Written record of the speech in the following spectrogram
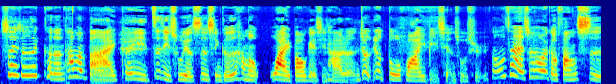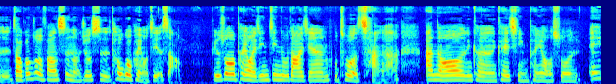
所以就是可能他们本来可以自己处理的事情，可是他们外包给其他人，就又多花一笔钱出去。然后再来最后一个方式，找工作的方式呢，就是透过朋友介绍。比如说朋友已经进入到一间不错的厂啊啊，然后你可能可以请朋友说，哎，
